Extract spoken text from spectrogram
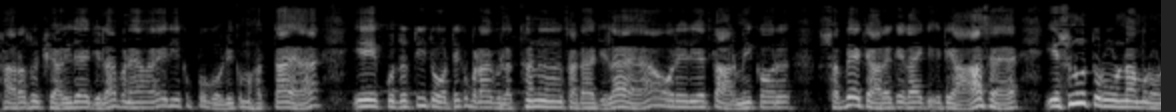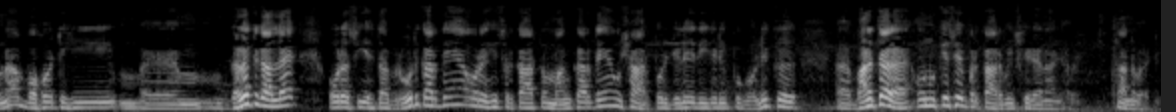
1846 ਦਾ ਇਹ ਜ਼ਿਲ੍ਹਾ ਬਣਿਆ ਹੋਇਆ ਇਹਦੀ ਇੱਕ ਭੂਗੋਲਿਕ ਮਹੱਤਤਾ ਹੈ। ਇਹ ਕੁਦਰਤੀ ਤੌਰ ਤੇ ਇੱਕ ਬੜਾ ਵਿਲੱਖਣ ਸਾਡਾ ਜ਼ਿਲ੍ਹਾ ਆ ਔਰ ਇਹਦੇ ਧਾਰਮਿਕ ਔਰ ਸੱਭਿਆਚਾਰਕ ਇਹਦਾ ਇੱਕ ਇਤਿਹਾਸ ਹੈ। ਇਸ ਨੂੰ ਤੋੜਨਾ ਮਰੋੜਨਾ ਬਹੁਤ ਹੀ ਗਲਤ ਗੱਲ ਹੈ ਔਰ ਅਸੀਂ ਇਸ ਦਾ ਵਿਰੋਧ ਕਰਦੇ ਹਾਂ ਔਰ ਅਸੀਂ ਸਰਕਾਰ ਤੋਂ ਮੰਗ ਕਰਦੇ ਹਾਂ ਹੁਸ਼ਿਆਰਪੁਰ ਜ਼ਿਲ੍ਹੇ ਦੀ ਜਿਹੜੀ ਭੂਗੋਲਿਕ ਬਣਤਰ ਹੈ, ਉਹਨੂੰ ਕਿਸੇ ਪ੍ਰਕਾਰ ਵੀ ਛੇੜਿਆ ਨਾ ਜਾਵੇ। ਧੰਨਵਾਦ ਜੀ।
